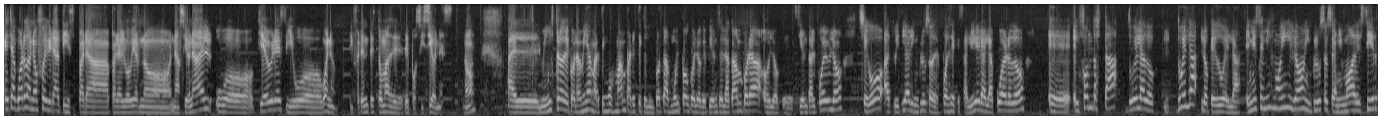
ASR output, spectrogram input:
Este acuerdo no fue gratis para, para el gobierno nacional, hubo quiebres y hubo, bueno, diferentes tomas de, de posiciones, ¿no? Al ministro de Economía, Martín Guzmán, parece que le importa muy poco lo que piense la cámpora o lo que sienta el pueblo. Llegó a tuitear incluso después de que saliera el acuerdo, eh, el fondo está, duela, duela lo que duela. En ese mismo hilo incluso se animó a decir,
